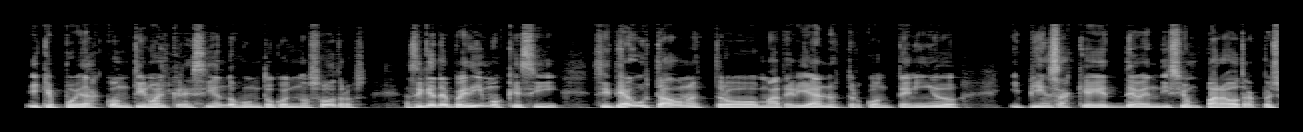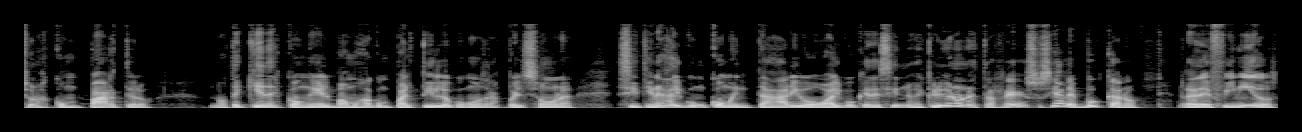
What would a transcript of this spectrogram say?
y que puedas continuar creciendo junto con nosotros. Así que te pedimos que si, si te ha gustado nuestro material, nuestro contenido y piensas que es de bendición para otras personas, compártelo. No te quedes con él, vamos a compartirlo con otras personas. Si tienes algún comentario o algo que decirnos, escríbenos en nuestras redes sociales, búscanos, redefinidos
